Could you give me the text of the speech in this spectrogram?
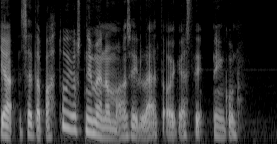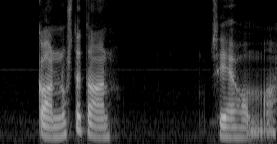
Ja se tapahtuu just nimenomaan sillä, että oikeasti niin kuin kannustetaan siihen hommaan.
